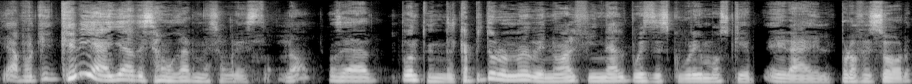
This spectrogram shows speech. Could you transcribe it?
Ya, porque quería ya desahogarme sobre esto, ¿no? O sea, punto, en el capítulo 9, ¿no? Al final, pues descubrimos que era el profesor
